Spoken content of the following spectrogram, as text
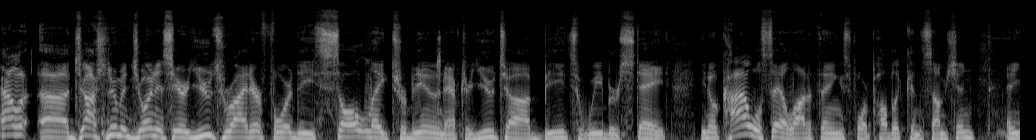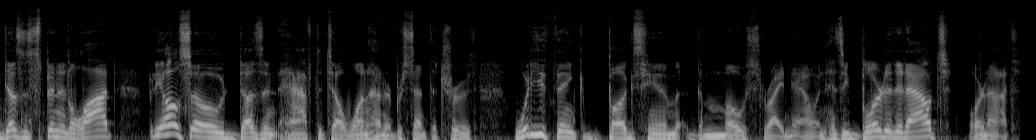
Uh, Josh Newman joined us here, Utes writer for the Salt Lake Tribune after Utah beats Weber State. You know, Kyle will say a lot of things for public consumption, and he doesn't spin it a lot, but he also doesn't have to tell 100% the truth. What do you think bugs him the most right now, and has he blurted it out or not?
